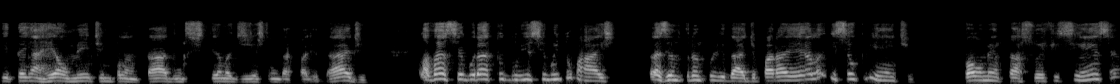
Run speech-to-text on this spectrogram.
que tenha realmente implantado um sistema de gestão da qualidade, ela vai assegurar tudo isso e muito mais, trazendo tranquilidade para ela e seu cliente. Vai aumentar sua eficiência,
